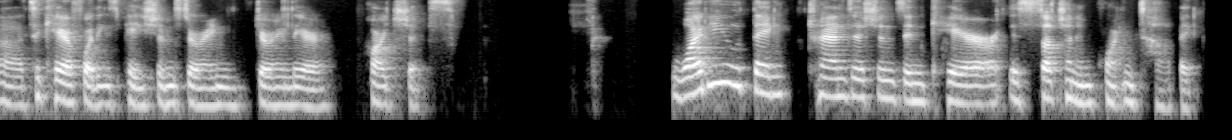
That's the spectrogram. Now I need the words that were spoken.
uh, to care for these patients during, during their hardships. Why do you think transitions in care is such an important topic?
